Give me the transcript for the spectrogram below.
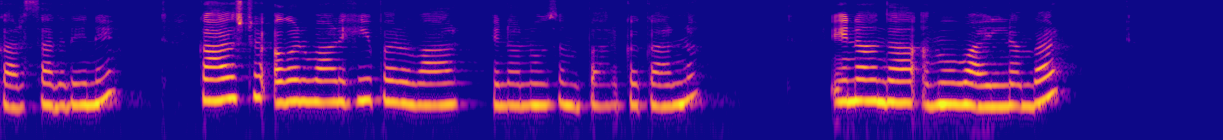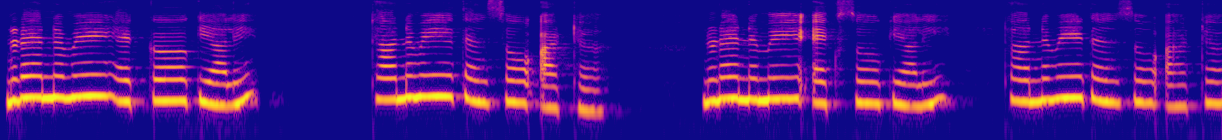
ਕਰ ਸਕਦੇ ਨੇ। ਕਾਸਟ ਅਗਰਵਾਲ ਹੀ ਪਰਿਵਾਰ ਇਹਨਾਂ ਨੂੰ ਸੰਪਰਕ ਕਰਨ। ਇਹਨਾਂ ਦਾ ਮੋਬਾਈਲ ਨੰਬਰ 9914 98308 99141 98308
